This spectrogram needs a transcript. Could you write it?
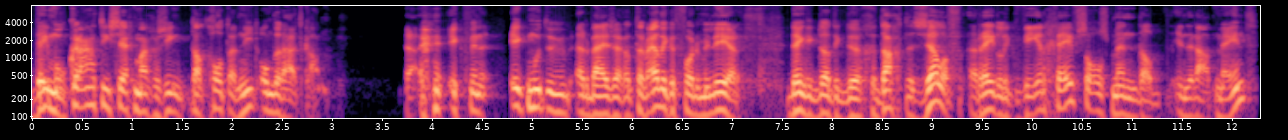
democratisch, zeg maar, gezien. dat God er niet onderuit kan. Ja, ik, vind ik moet u erbij zeggen, terwijl ik het formuleer denk ik dat ik de gedachte zelf redelijk weergeef, zoals men dat inderdaad meent.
